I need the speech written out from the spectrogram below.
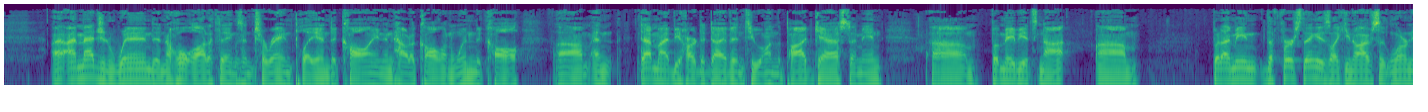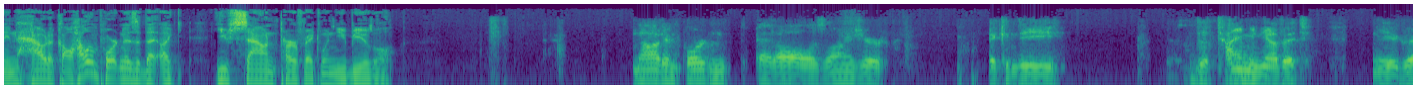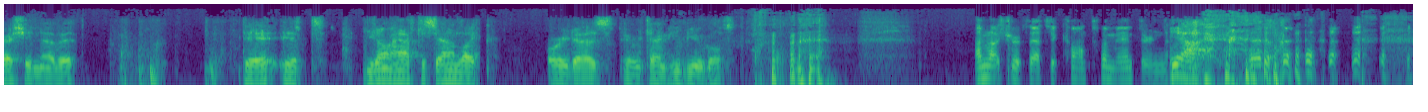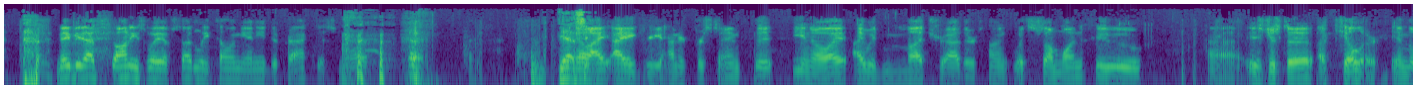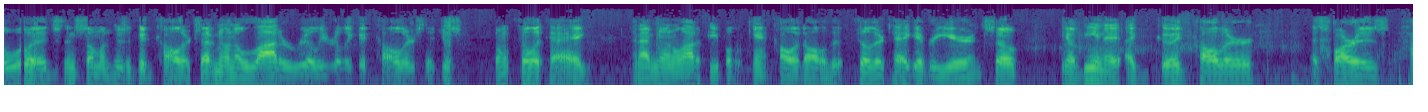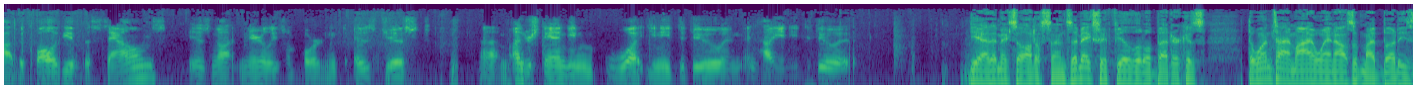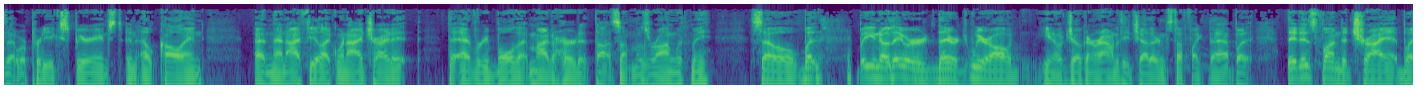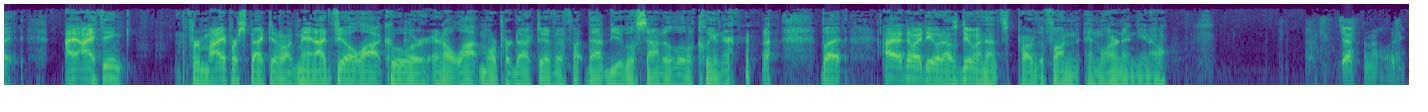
I, I imagine wind and a whole lot of things and terrain play into calling and how to call and when to call. Um, and that might be hard to dive into on the podcast. I mean, um, but maybe it's not. Um, But I mean, the first thing is like you know, obviously learning how to call. How important is it that like you sound perfect when you bugle? Not important at all, as long as you're it can be the timing of it, the aggression of it. It, it you don't have to sound like Corey does every time he bugles. I'm not sure if that's a compliment or not. Yeah. Maybe that's Donnie's way of suddenly telling me I need to practice more. You know, I, I agree 100% that, you know, I, I would much rather hunt with someone who uh, is just a, a killer in the woods than someone who's a good caller. Because I've known a lot of really, really good callers that just don't fill a tag. And I've known a lot of people that can't call at all that fill their tag every year. And so, you know, being a, a good caller as far as how the quality of the sounds is not nearly as important as just um, understanding what you need to do and, and how you need to do it. Yeah, that makes a lot of sense. That makes me feel a little better because the one time I went, I was with my buddies that were pretty experienced in elk calling, and then I feel like when I tried it, that every bull that might have heard it thought something was wrong with me. So, but but you know they were they were we were all you know joking around with each other and stuff like that. But it is fun to try it. But I, I think from my perspective, I'm like man, I'd feel a lot cooler and a lot more productive if that bugle sounded a little cleaner. but I had no idea what I was doing. That's part of the fun and learning, you know. Definitely.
